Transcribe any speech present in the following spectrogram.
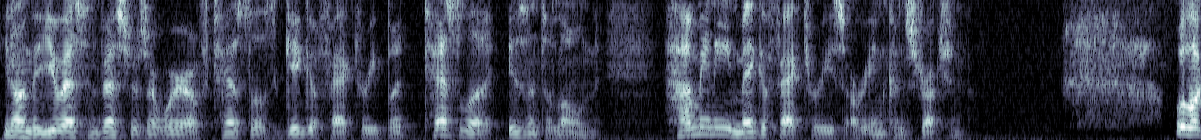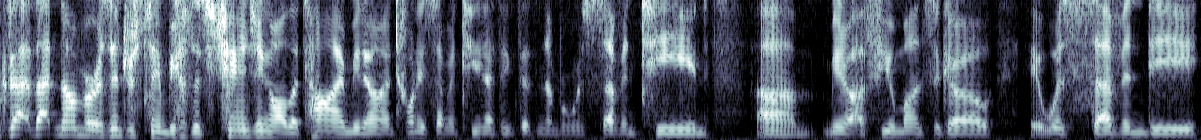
You know, in the U.S., investors are aware of Tesla's Gigafactory, but Tesla isn't alone. How many megafactories are in construction? Well, look, that, that number is interesting because it's changing all the time. You know, in 2017, I think that number was 17. Um, you know, a few months ago, it was 70,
